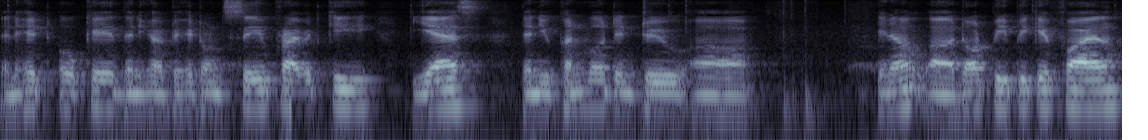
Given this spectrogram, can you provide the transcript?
then hit ok then you have to hit on save private key. Yes. Then you convert into uh, you know uh, .ppk file.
